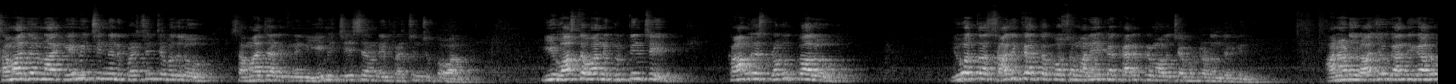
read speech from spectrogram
సమాజం నాకేమిచ్చిందని ప్రశ్నించే బదులు సమాజానికి నేను ఏమి చేశానని ప్రశ్నించుకోవాలి. ఈ వాస్తవాన్ని గుర్తించి కాంగ్రెస్ ప్రభుత్వాలు యువత సాధికారత కోసం అనేక కార్యక్రమాలు చేపట్టడం జరిగింది. ఆనాడు రాజీవ్ గాంధీ గారు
